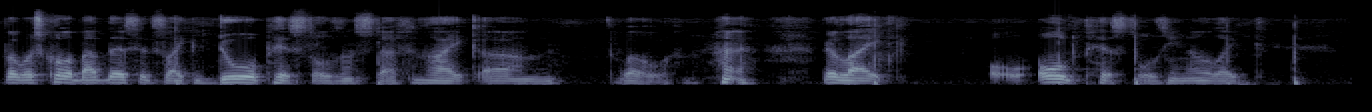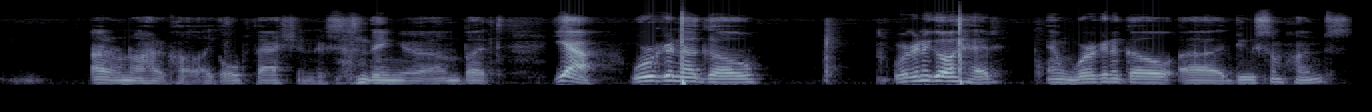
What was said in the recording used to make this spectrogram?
But what's cool about this? It's like dual pistols and stuff. Like um, whoa, they're like old pistols. You know, like I don't know how to call it, like old fashioned or something. Um, but yeah, we're gonna go. We're gonna go ahead and we're gonna go uh, do some hunts,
